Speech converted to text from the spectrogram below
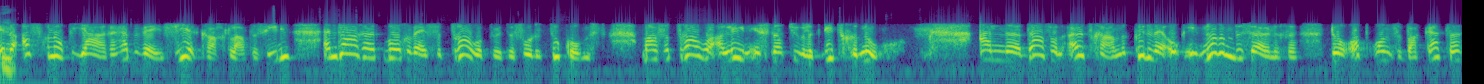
In de afgelopen jaren hebben wij veerkracht laten zien... en daaruit mogen wij vertrouwen putten voor de toekomst. Maar vertrouwen alleen is natuurlijk niet genoeg. En uh, daarvan uitgaande kunnen wij ook enorm bezuinigen... door op onze bakketten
